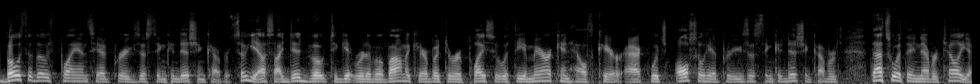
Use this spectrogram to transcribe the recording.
Both of those plans had pre-existing condition coverage. So yes, I did vote to get rid of Obamacare, but to replace it with the American Health Care Act, which also had pre-existing condition coverage. That's what they never tell you.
